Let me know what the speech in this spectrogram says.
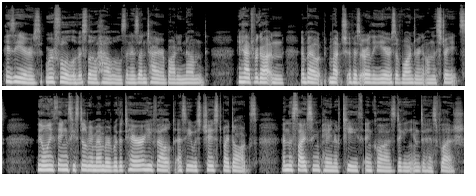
his ears were full of its low howls and his entire body numbed. He had forgotten about much of his early years of wandering on the streets. The only things he still remembered were the terror he felt as he was chased by dogs, and the slicing pain of teeth and claws digging into his flesh.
